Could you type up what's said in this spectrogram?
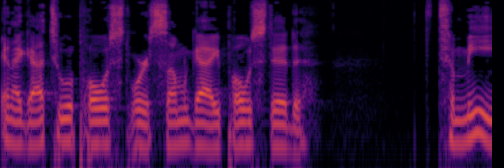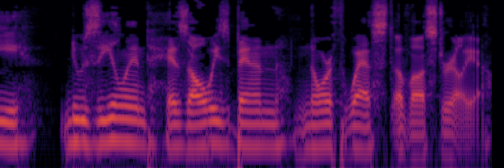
and I got to a post where some guy posted to me New Zealand has always been northwest of Australia.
